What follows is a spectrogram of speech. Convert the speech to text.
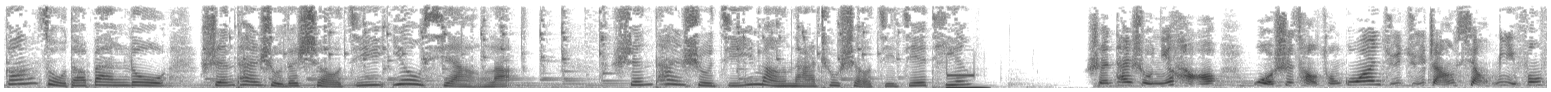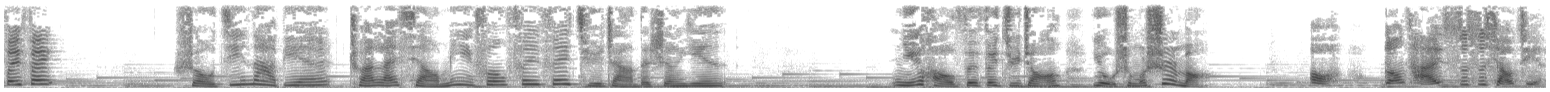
刚走到半路，神探鼠的手机又响了。神探鼠急忙拿出手机接听。神探鼠你好，我是草丛公安局局长小蜜蜂菲菲。手机那边传来小蜜蜂菲菲局长的声音：“你好，菲菲局长，有什么事吗？”“哦，刚才思思小姐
